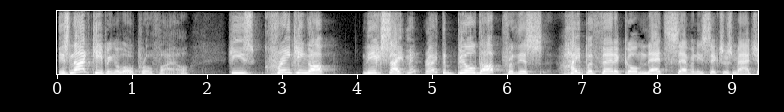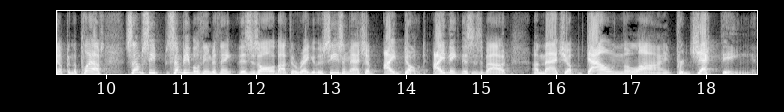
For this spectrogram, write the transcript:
is not keeping a low profile. He's cranking up the excitement, right? To build up for this hypothetical Nets 76ers matchup in the playoffs. Some see, some people seem to think this is all about the regular season matchup. I don't. I think this is about a matchup down the line, projecting,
